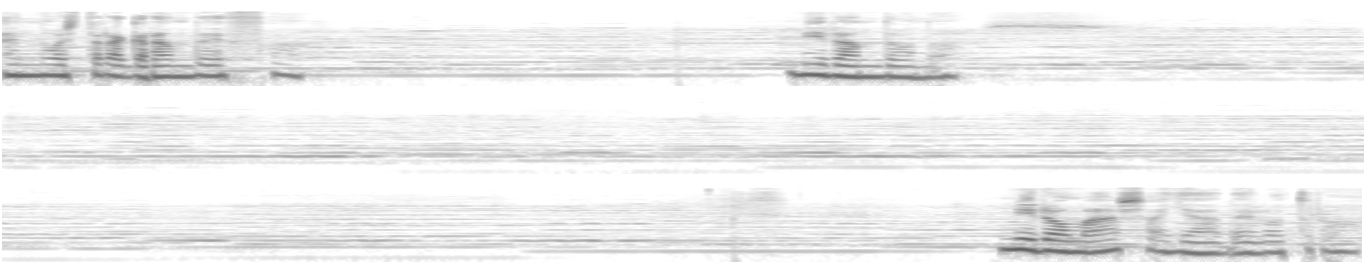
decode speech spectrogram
en nuestra grandeza mirándonos. Miro más allá del otro.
